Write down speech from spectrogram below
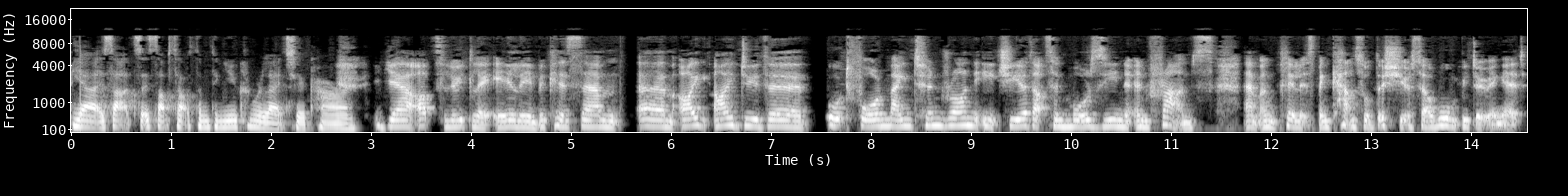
yeah, is that is that something you can relate to, Karen? Yeah, absolutely, Aileen. Because um, um, I I do the Hauts Forts mountain run each year. That's in Morzine in France, um, and clearly it's been cancelled this year, so I won't be doing it.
